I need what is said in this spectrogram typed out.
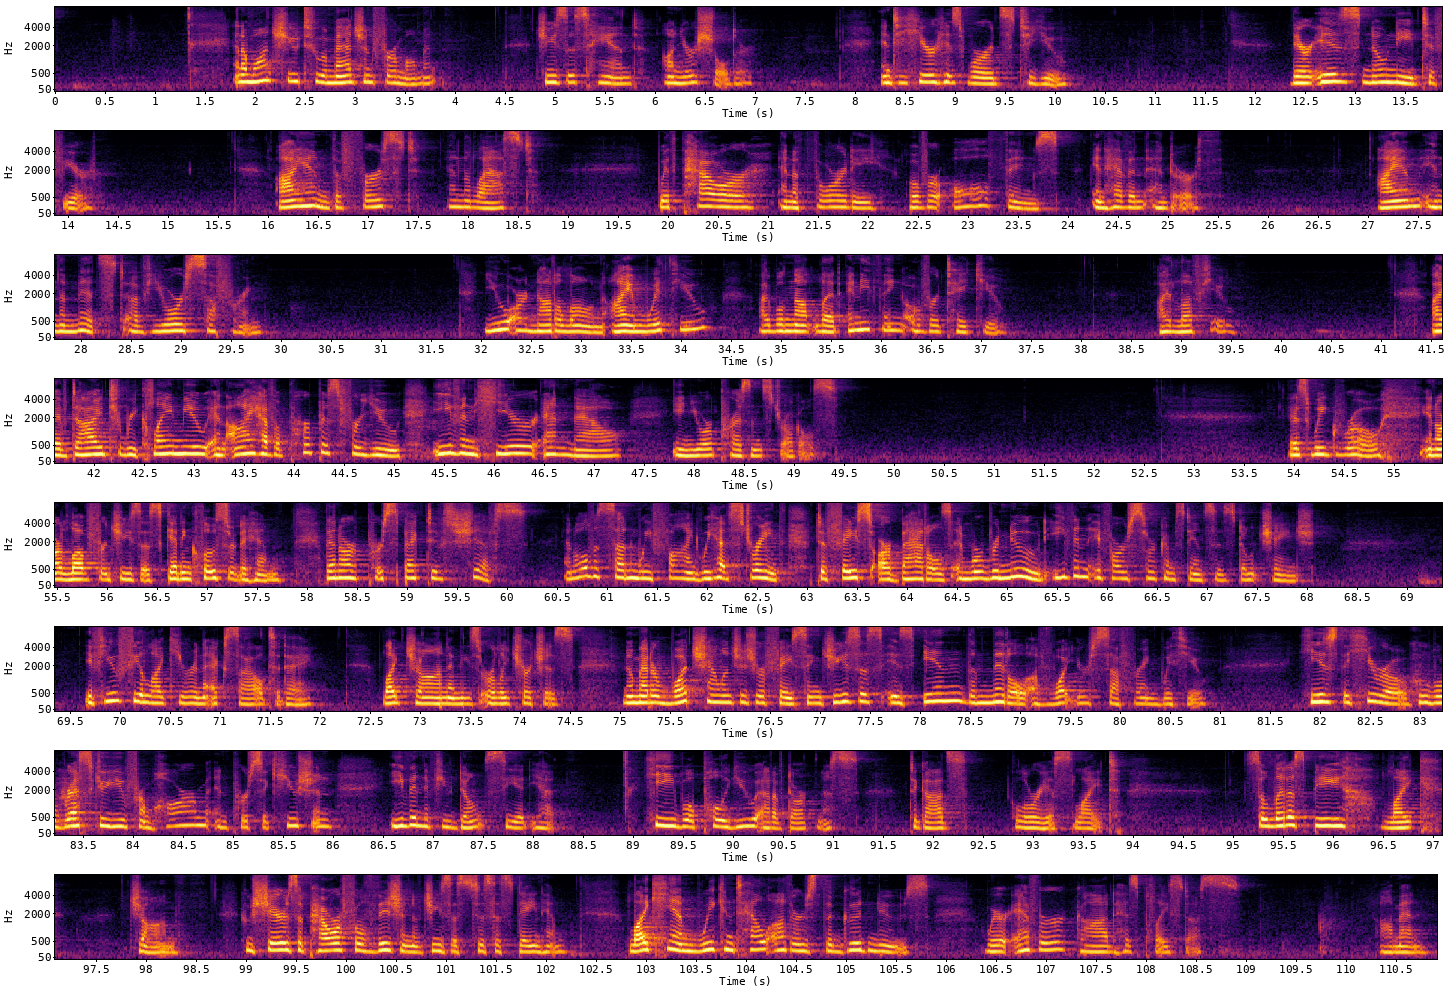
And I want you to imagine for a moment Jesus' hand on your shoulder and to hear his words to you. There is no need to fear. I am the first and the last, with power and authority over all things in heaven and earth. I am in the midst of your suffering. You are not alone. I am with you. I will not let anything overtake you. I love you. I have died to reclaim you, and I have a purpose for you, even here and now in your present struggles. As we grow in our love for Jesus, getting closer to Him, then our perspective shifts. And all of a sudden, we find we have strength to face our battles and we're renewed even if our circumstances don't change. If you feel like you're in exile today, like John and these early churches, no matter what challenges you're facing, Jesus is in the middle of what you're suffering with you. He is the hero who will rescue you from harm and persecution, even if you don't see it yet. He will pull you out of darkness to God's glorious light. So let us be like John, who shares a powerful vision of Jesus to sustain him. Like him, we can tell others the good news wherever God has placed us. Amen.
